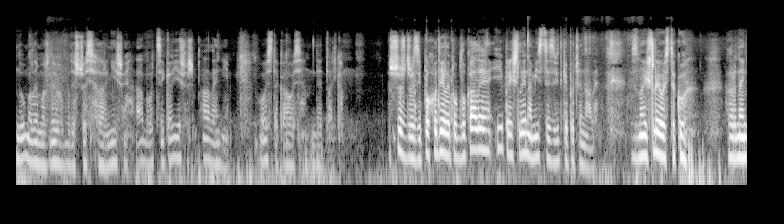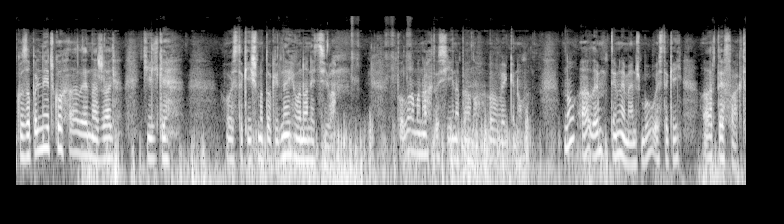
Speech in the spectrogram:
Думали, можливо, буде щось гарніше або цікавіше, але ні. Ось така ось деталька. Що ж, друзі, походили, поблукали і прийшли на місце, звідки починали. Знайшли ось таку гарненьку запальничку, але, на жаль, тільки ось такий шматок від неї, вона не ціла. Поламана, хтось її, напевно, викинув. Ну, але тим не менш був ось такий артефакт.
